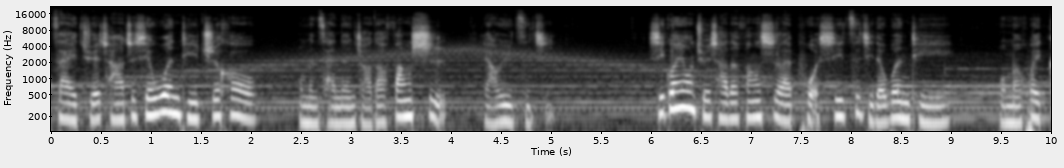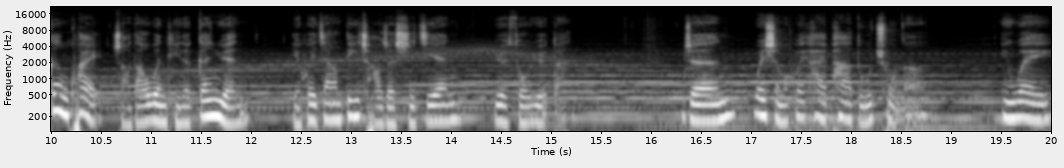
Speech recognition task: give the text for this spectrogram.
在觉察这些问题之后，我们才能找到方式疗愈自己。习惯用觉察的方式来剖析自己的问题，我们会更快找到问题的根源，也会将低潮的时间越缩越短。人为什么会害怕独处呢？因为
